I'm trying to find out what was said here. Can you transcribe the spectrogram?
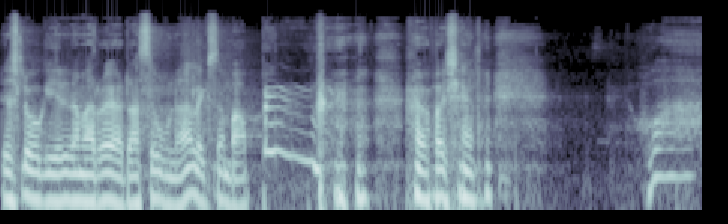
det slog i de här röda zonerna liksom bara, jag bara kände, wow.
